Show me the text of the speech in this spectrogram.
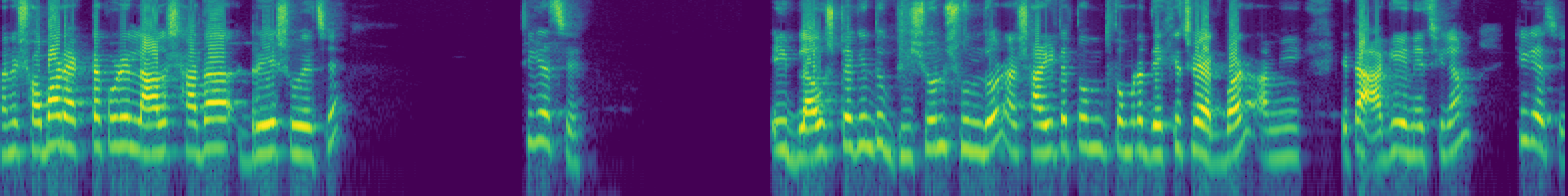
মানে সবার একটা করে লাল সাদা ড্রেস হয়েছে, ঠিক আছে? এই ব্লাউজটা কিন্তু ভীষণ সুন্দর, আর শাড়িটা তো তোমরা দেখেছ একবার, আমি এটা আগে এনেছিলাম। ঠিক আছে?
